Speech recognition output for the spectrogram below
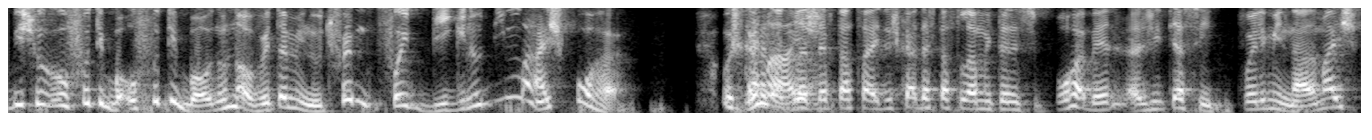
Bicho, o futebol, o futebol nos 90 minutos foi, foi digno demais, porra. Os caras da devem estar saindo, os caras devem estar se lamentando esse porra, velho. A gente, assim, foi eliminado, mas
